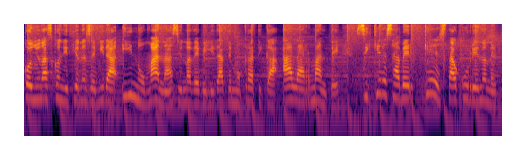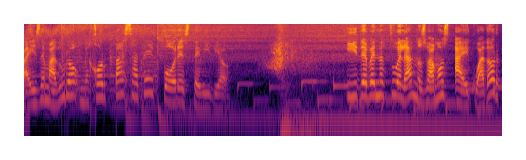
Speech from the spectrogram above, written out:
con unas condiciones de vida inhumanas y una debilidad democrática alarmante. Si quieres saber qué está ocurriendo en el país de Maduro, mejor pásate por este vídeo. Y de Venezuela nos vamos a Ecuador,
